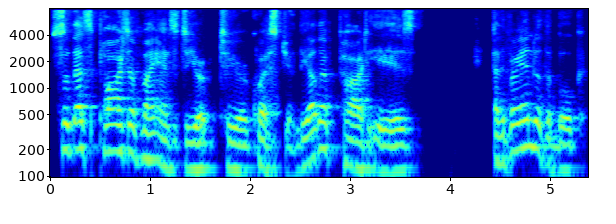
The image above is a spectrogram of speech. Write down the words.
So that's part of my answer to your to your question. The other part is at the very end of the book,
